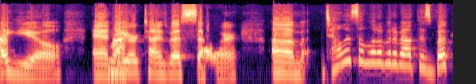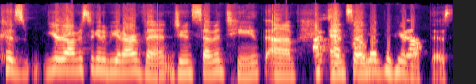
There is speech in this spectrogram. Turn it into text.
by you and right. New York Times bestseller. Um, tell us a little bit about this book because you're obviously going to be at our event June 17th. Um, and so I'd love to hear about this.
